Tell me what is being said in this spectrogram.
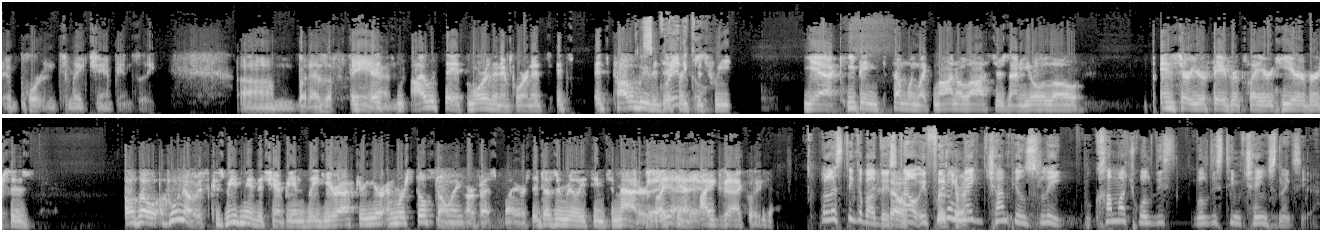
important to make Champions League. Um, but as a fan, it's, I would say it's more than important. It's it's it's probably it's the critical. difference between yeah, keeping someone like Manolas or Zaniolo, insert your favorite player here versus Although who knows? Because we've made the Champions League year after year, and we're still selling our best players. It doesn't really seem to matter. So yeah, I can't. I, exactly. yeah. Well, let's think about this So- now. If we don't right. make Champions League, how much will this will this team change next year?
